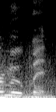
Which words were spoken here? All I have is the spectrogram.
movement.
